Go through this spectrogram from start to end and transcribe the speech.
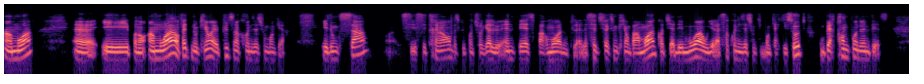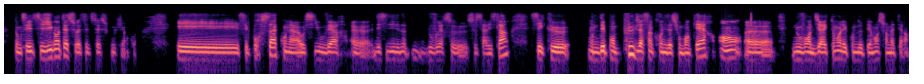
un mois. Euh, et pendant un mois, en fait, nos clients n'avaient plus de synchronisation bancaire. Et donc ça, c'est très marrant parce que quand tu regardes le NPS par mois, donc la, satisfaction client par mois, quand il y a des mois où il y a la synchronisation bancaire qui saute, on perd 30 points de NPS. Donc c'est gigantesque sur la satisfaction client. Quoi. Et c'est pour ça qu'on a aussi ouvert, euh, décidé d'ouvrir ce, service-là, c'est que on ne dépend plus de la synchronisation bancaire en euh, ouvrant directement les comptes de paiement sur Matera.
